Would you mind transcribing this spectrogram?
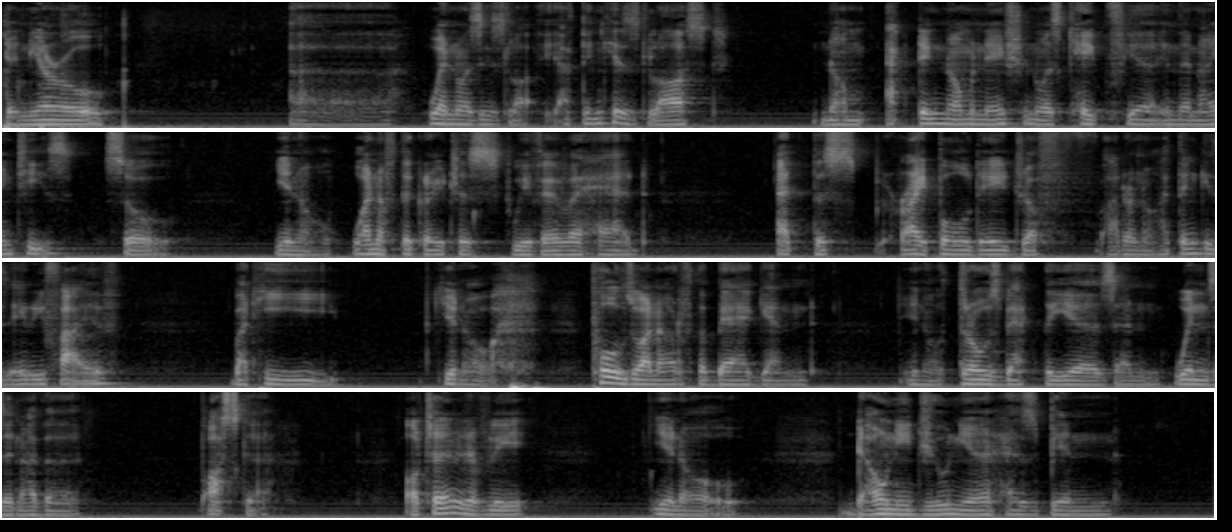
De Niro, uh, when was his last? I think his last nom- acting nomination was Cape Fear in the '90s. So, you know, one of the greatest we've ever had at this ripe old age of I don't know. I think he's 85, but he, you know. pulls one out of the bag and you know throws back the years and wins another Oscar. Alternatively, you know, Downey Jr. has been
